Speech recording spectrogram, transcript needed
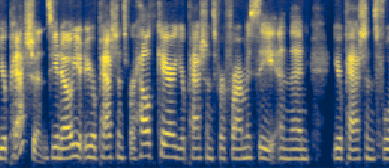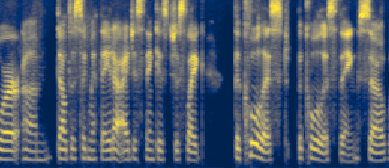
your passions you know your, your passions for healthcare your passions for pharmacy and then your passions for um, delta sigma theta i just think is just like the coolest the coolest thing. So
